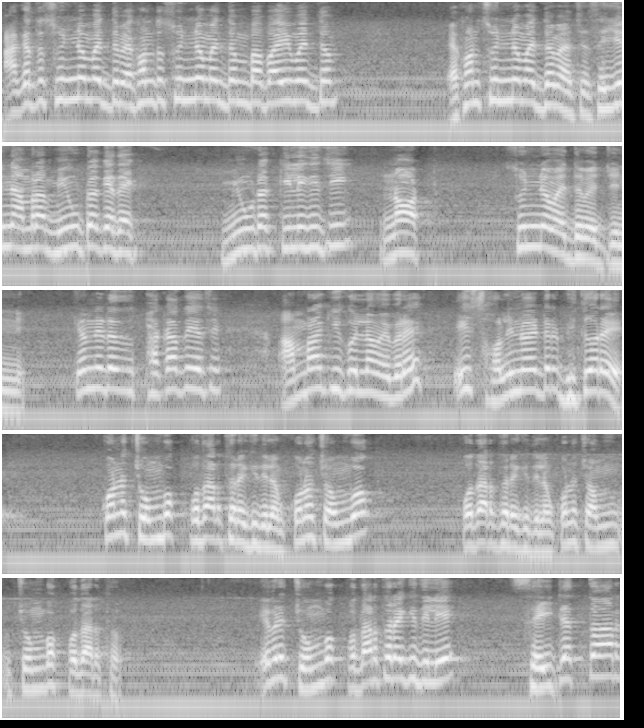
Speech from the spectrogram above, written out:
আগে তো শূন্য মাধ্যম, এখন তো শূন্য মাধ্যম বা বায়ু মাধ্যম। এখন শূন্য মাধ্যমে আছে, সেই জন্য আমরা মিউটাকে দেখ, মিউটা কী লিখেছি? নট শূন্য মাধ্যমের জন্যে। কেন এটা ফাঁকাতে আছে। আমরা কি করলাম এবারে? এই সলিনয়েডের ভিতরে কোনো চৌম্বক পদার্থ রেখে দিলাম, কোনো চৌম্বক পদার্থ রেখে দিলাম, কোনো চম- চৌম্বক পদার্থ। এবারে চৌম্বক পদার্থ রেখে দিলে সেইটার তো আর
